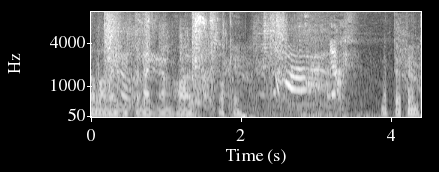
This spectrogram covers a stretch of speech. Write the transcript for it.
Nem nyugszom, ameddig te meg nem halsz. Oké. Okay. Megtörtént.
